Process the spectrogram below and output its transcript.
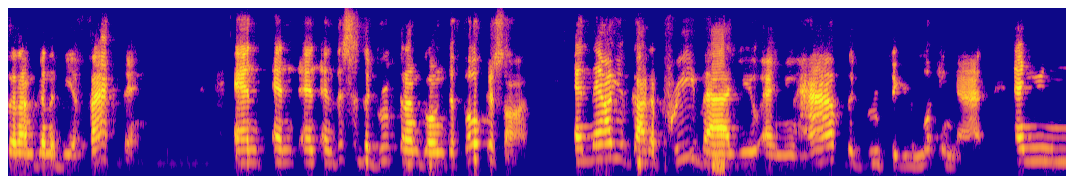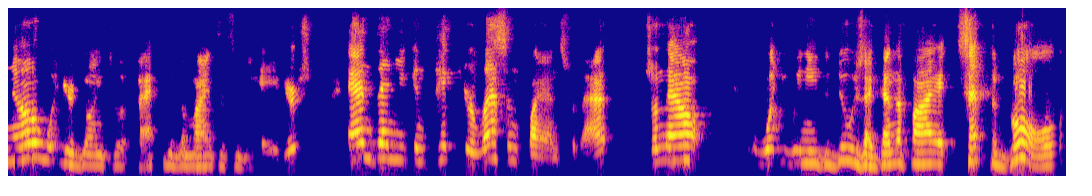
that I'm going to be affecting and and and, and this is the group that i'm going to focus on and now you've got a pre-value and you have the group that you're looking at and you know what you're going to affect with the mindsets and behaviors and then you can pick your lesson plans for that so now what we need to do is identify, set the goal,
